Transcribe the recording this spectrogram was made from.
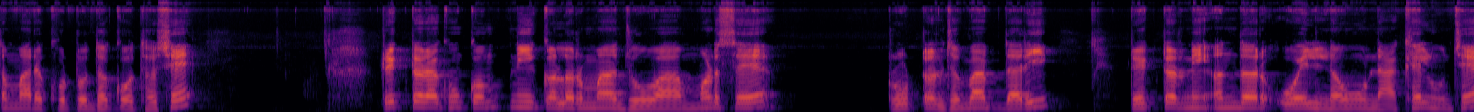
તમારે ખોટો ધક્કો થશે. ટ્રેક્ટર આખું કંપની કલરમાં જોવા મળશે. ટોટલ જવાબદારી ટ્રેક્ટરની અંદર ઓઇલ નવું નાખેલું છે.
